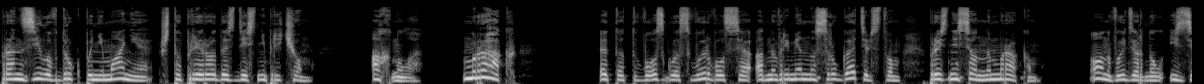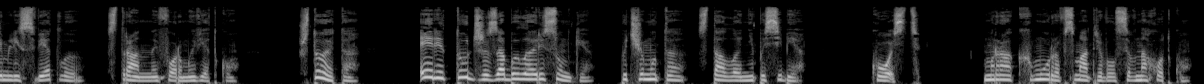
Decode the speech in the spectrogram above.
Пронзила вдруг понимание, что природа здесь ни при чем. Ахнула. «Мрак!» Этот возглас вырвался одновременно с ругательством, произнесенным мраком. Он выдернул из земли светлую, странной формы ветку. «Что это?» Эри тут же забыла о рисунке, Почему-то стало не по себе. Кость. Мрак хмуро всматривался в находку.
